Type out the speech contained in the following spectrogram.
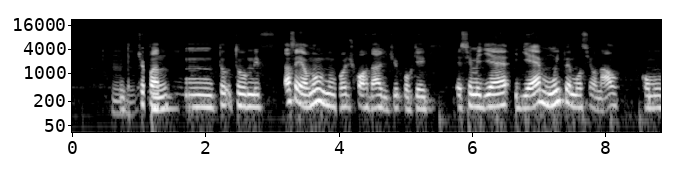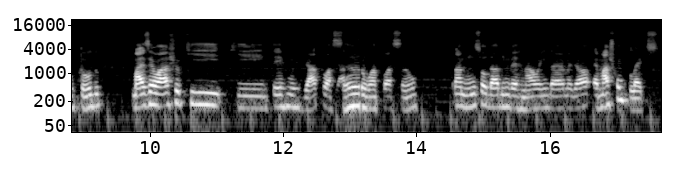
Uhum. Então, tipo, Uhum. hum, tu, tu me, assim, eu não, não vou discordar de ti porque esse filme ele é, ele é muito emocional como um todo, mas eu acho que, que em termos de atuação, atuação, pra mim Soldado Invernal ainda é melhor, é mais complexo,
